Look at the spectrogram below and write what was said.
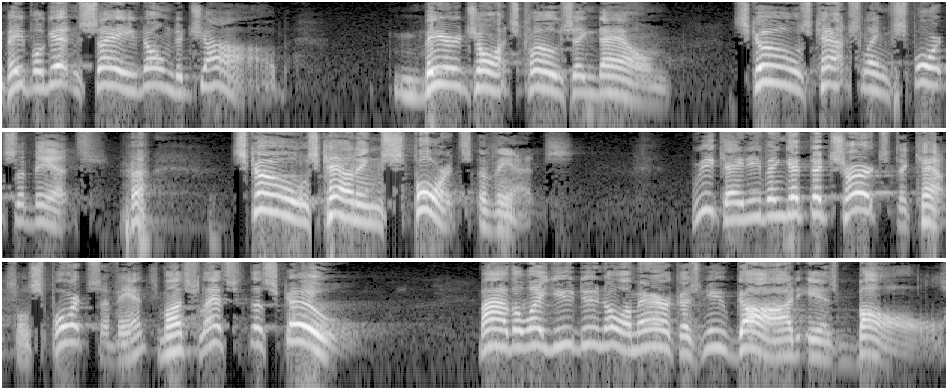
People getting saved on the job. Beer joints closing down. Schools counseling sports events. Schools counting sports events. We can't even get the church to cancel sports events, much less the school. By the way, you do know America's new God is ball.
